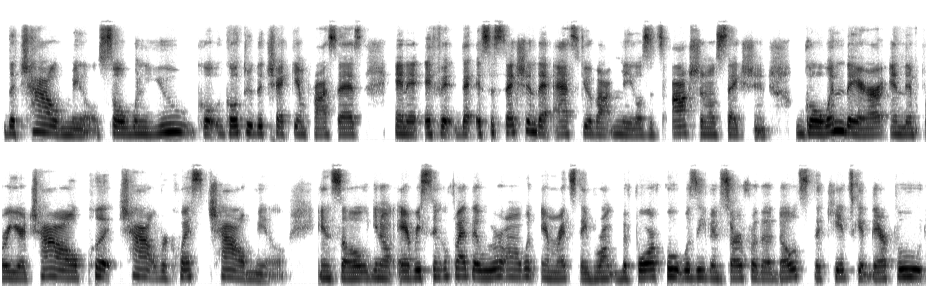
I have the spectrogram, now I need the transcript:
the child meal. So when you go, go through the check-in process and it, if it that it's a section that asks you about meals. It's optional section. Go in there and then for your child put child request child meal. And so you know every single flight that we were on with emirates they brought before food was even served for the adults the kids get their food.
